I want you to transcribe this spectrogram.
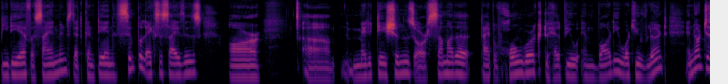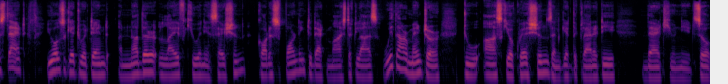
PDF assignments that contain simple exercises or uh, meditations or some other type of homework to help you embody what you've learned and not just that you also get to attend another live q&a session corresponding to that masterclass with our mentor to ask your questions and get the clarity that you need so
